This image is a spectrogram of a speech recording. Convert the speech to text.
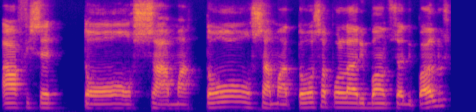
άφησε τόσα μα τόσα μα τόσα πολλά rebound στους αντιπάλους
